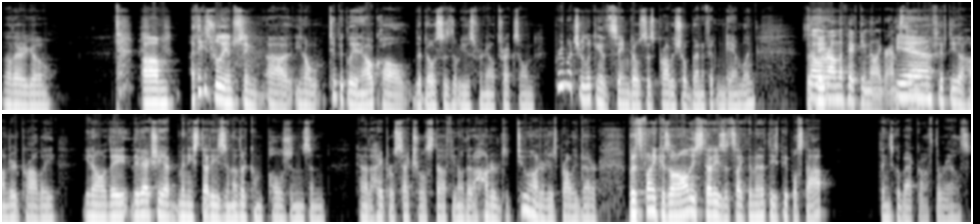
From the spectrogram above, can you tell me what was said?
Well, there you go. Um, I think it's really interesting. Uh, you know, typically in alcohol, the doses that we use for naltrexone, pretty much you're looking at the same doses, probably show benefit in gambling. But so they- around the 50 milligrams Yeah, daily. fifty to hundred probably. You know, they they've actually had many studies in other compulsions and kind of the hypersexual stuff. You know, that hundred to two hundred is probably better. But it's funny because on all these studies, it's like the minute these people stop, things go back off the rails.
